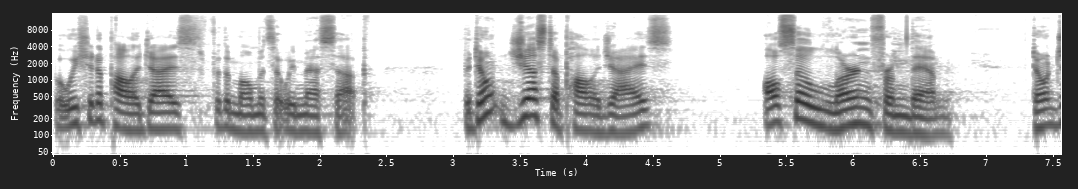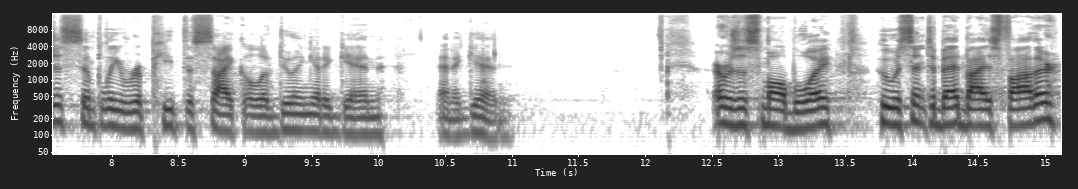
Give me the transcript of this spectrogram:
But we should apologize for the moments that we mess up. But don't just apologize, also learn from them. Don't just simply repeat the cycle of doing it again and again. There was a small boy who was sent to bed by his father,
